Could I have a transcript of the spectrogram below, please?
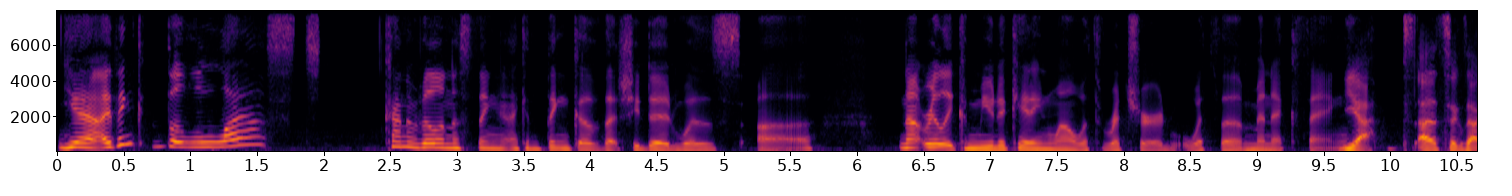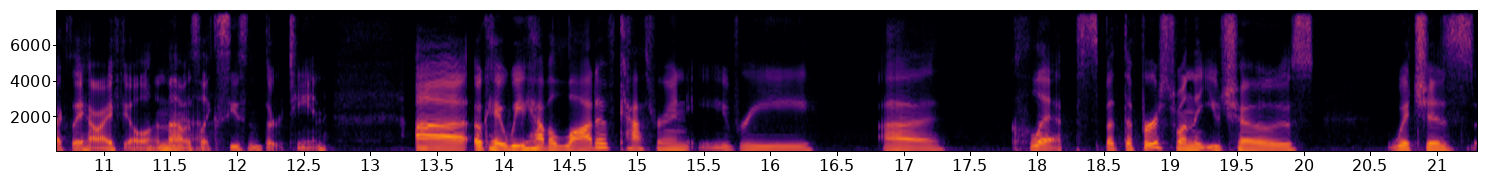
Yeah, I think the last kind of villainous thing I can think of that she did was uh, not really communicating well with Richard with the Minnick thing. Yeah, that's exactly how I feel. And that was like season 13. Uh, okay, we have a lot of Catherine Avery uh, clips, but the first one that you chose, which is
